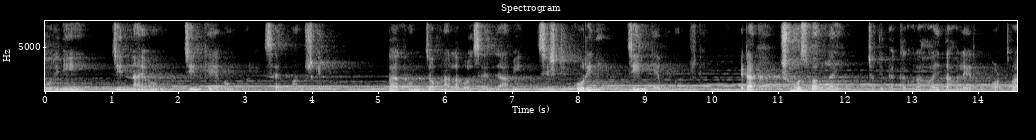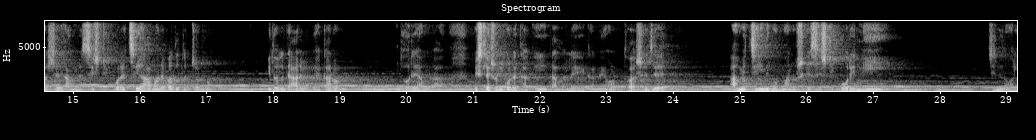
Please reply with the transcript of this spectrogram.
করিনি জিন্না এবং জিনকে এবং এবং মানুষকে। তো এখন যখন আল্লাহ বলছেন যে, আমি সৃষ্টি করিনি জিনকে এবং মানুষকে। এটা সহজ বাংলায় যদি ব্যাখ্যা করা হয়, তাহলে এর অর্থ আসে, আমি সৃষ্টি করেছি আমার এবাদতের জন্য। কিন্তু যদি আরবি ব্যাকরণ ধরে আমরা বিশ্লেষণ করে থাকি, তাহলে এখানে অর্থ আসে যে আমি জিন এবং মানুষকে সৃষ্টি করিনি। জিন্নওয়াল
